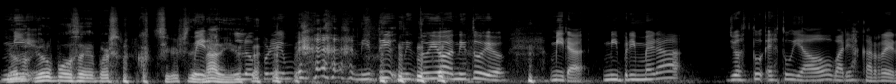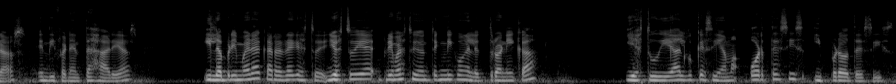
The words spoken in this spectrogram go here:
yo, no, yo no puedo ser personal concierge de nadie. ni, ni tuyo, ni tuyo. Mira, mi primera. Yo he estudiado varias carreras en diferentes áreas. Y la primera carrera que estudié. Yo estudié. Primero estudié un técnico en electrónica y estudié algo que se llama órtesis y prótesis,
